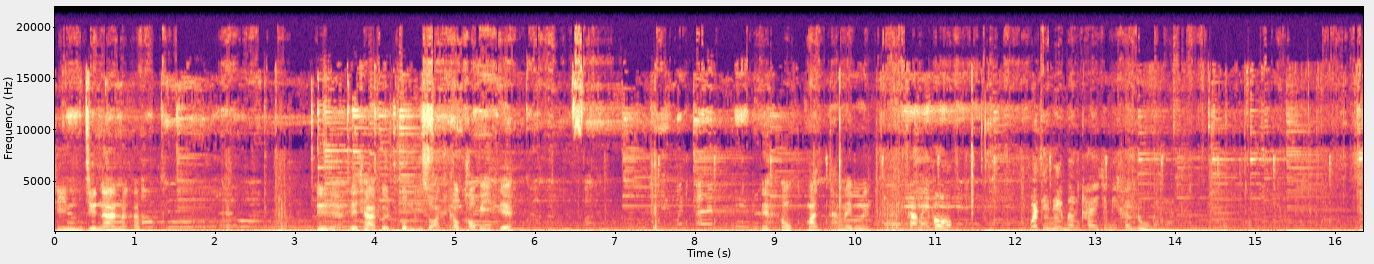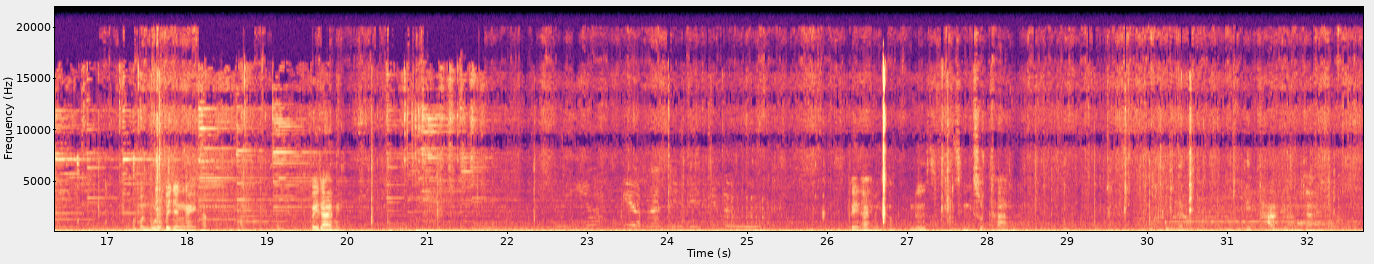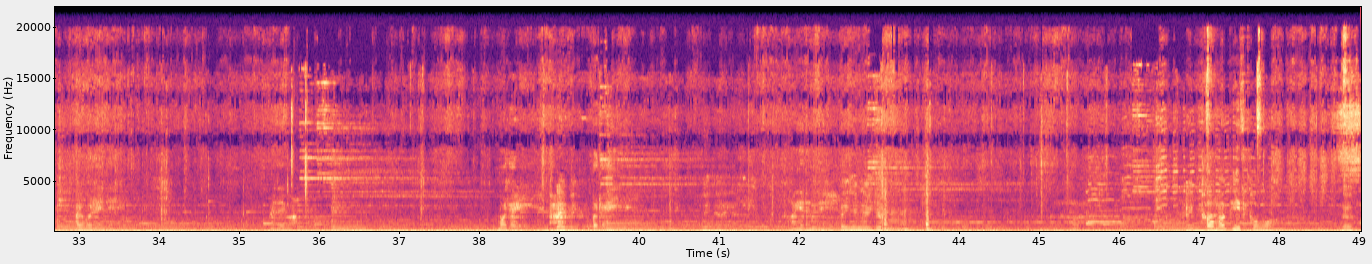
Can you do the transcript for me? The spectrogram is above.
จีนยืนนานนะครับ นี่แหละเดชาเปิดโฟมรีสอร์ทเขาเขาไปอีกเด้ เนี่ยเขามาทางไหนมึงเนึ่ยถ้าไม่บอก ว่าที่นี่เมืองไทยจะมีใครรู้ไหมเนี่ยมันวนไปยังไงครับ ไปได้ไหมไปได้ไหมครับ หรือสิ้นสุดทาง พิดเขาบอกเออ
